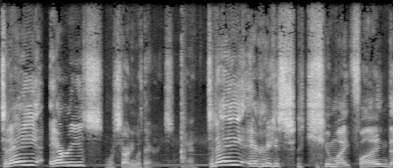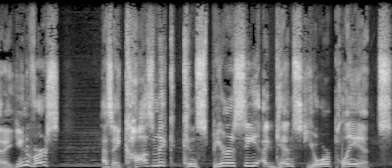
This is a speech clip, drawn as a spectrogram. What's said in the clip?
Today, Aries, we're starting with Aries. Okay. Today, Aries, you might find that a universe has a cosmic conspiracy against your plans.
